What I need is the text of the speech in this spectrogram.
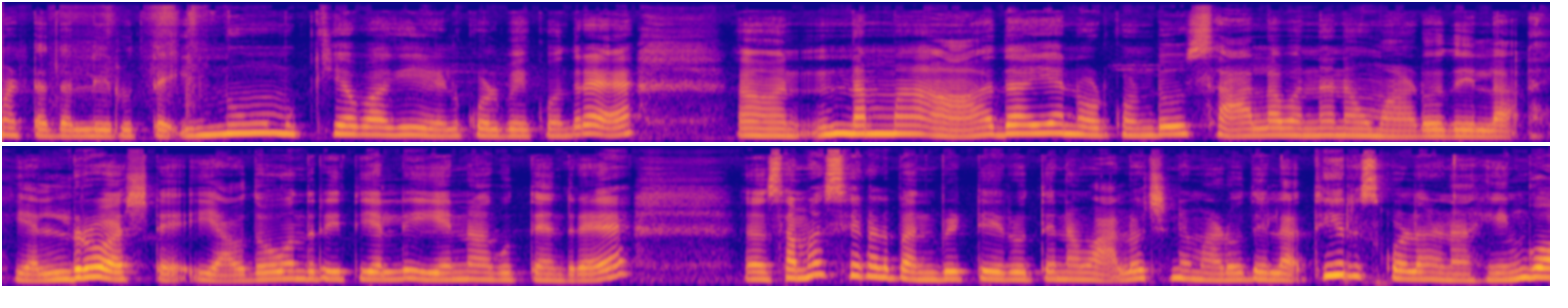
ಮಟ್ಟದಲ್ಲಿರುತ್ತೆ. ಇನ್ನೂ ಮುಖ್ಯವಾಗಿ ಹೇಳ್ಕೊಳ್ಬೇಕು ಅಂದರೆ ನಮ್ಮ ಆದಾಯ ನೋಡಿಕೊಂಡು ಸಾಲವನ್ನು ನಾವು ಮಾಡೋದಿಲ್ಲ. ಎಲ್ಲರೂ ಅಷ್ಟೇ. ಯಾವುದೋ ಒಂದು ರೀತಿಯಲ್ಲಿ ಏನಾಗುತ್ತೆ ಅಂದರೆ ಸಮಸ್ಯೆಗಳು ಬಂದ್ಬಿಟ್ಟಿರುತ್ತೆ ನಾವು ಆಲೋಚನೆ ಮಾಡೋದಿಲ್ಲ, ತೀರಿಸ್ಕೊಳ್ಳೋಣ, ಹೆಂಗೋ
